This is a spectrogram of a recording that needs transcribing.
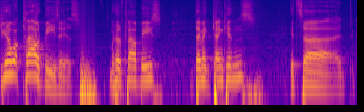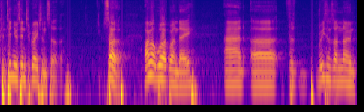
Do you know what CloudBees is? We heard of CloudBees? They make Jenkins. It's a continuous integration server. So I'm at work one day, and uh, for reasons unknown,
